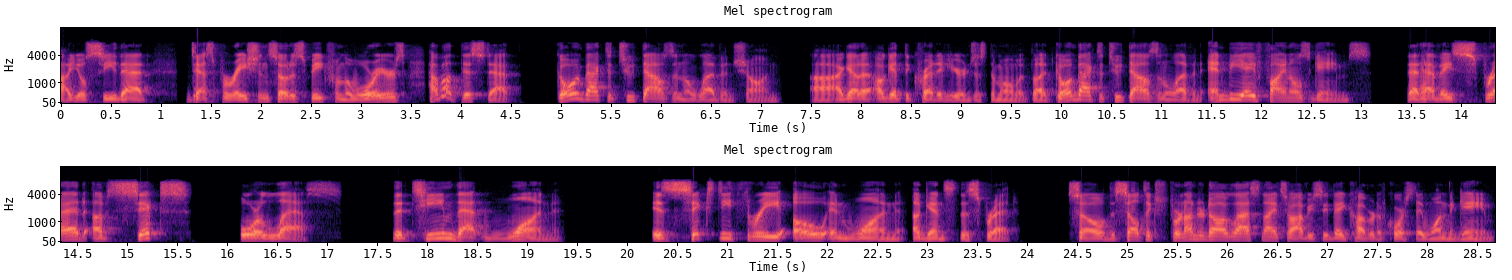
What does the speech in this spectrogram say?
Uh, you'll see that desperation, so to speak, from the Warriors. How about this stat? Going back to 2011, Sean, uh, I gotta I'll get the credit here in just a moment, but going back to 2011, NBA Finals games that have a spread of six or less, the team that won is 63 0 and 1 against the spread. So the Celtics were an underdog last night, so obviously they covered. Of course, they won the game.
